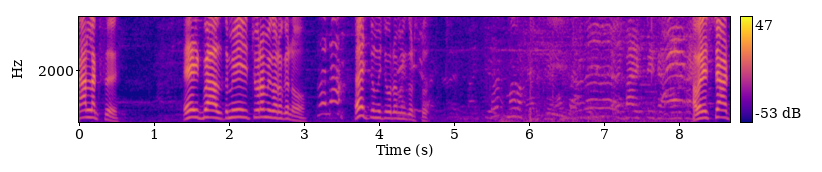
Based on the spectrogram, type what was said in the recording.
কার লাগছে? এই ইকবাল, তুমি চোরামি করো কেন? এই, তুমি চোরামি করছ। আবার স্টার্ট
